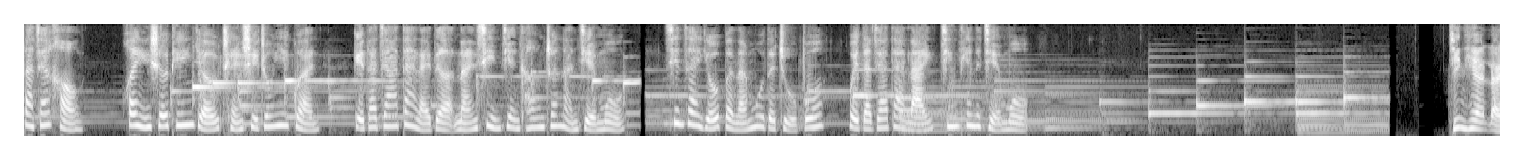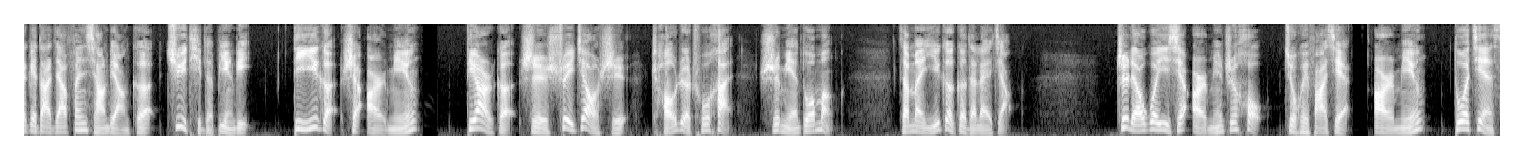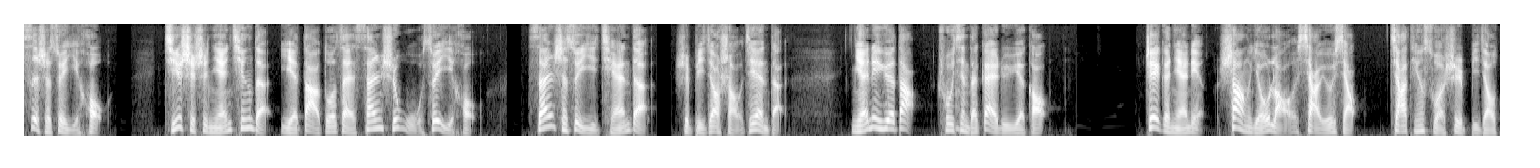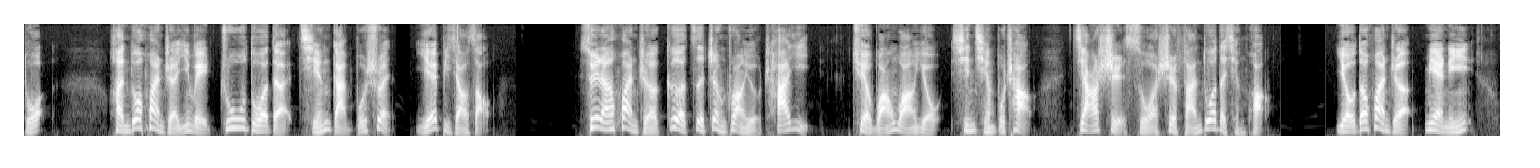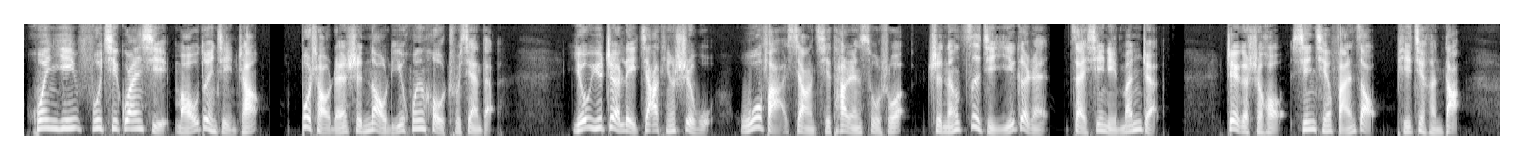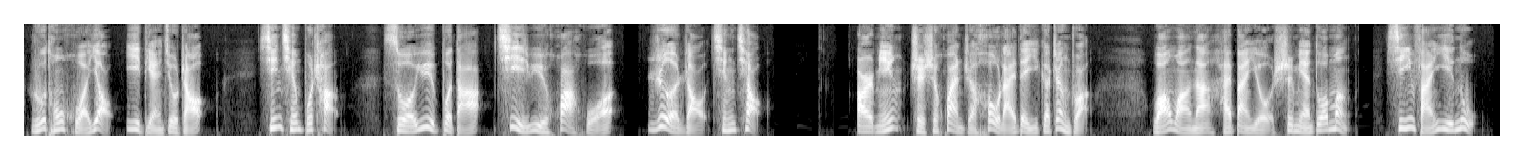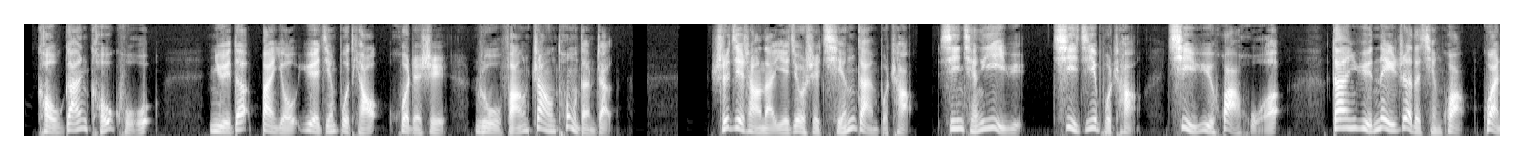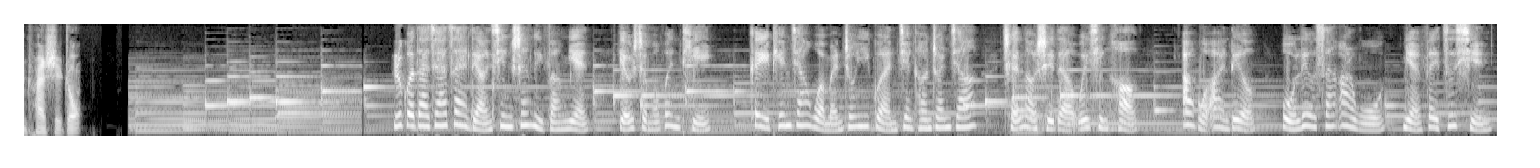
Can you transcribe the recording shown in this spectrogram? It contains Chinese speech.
大家好，欢迎收听由城市中医馆给大家带来的男性健康专栏节目。现在由本栏目的主播为大家带来今天的节目。今天来给大家分享两个具体的病例，第一个是耳鸣，第二个是睡觉时潮热出汗、失眠多梦。咱们一个个的来讲。治疗过一些耳鸣之后，就会发现耳鸣多见四十岁以后，即使是年轻的，也大多在三十五岁以后，三十岁以前的是比较少见的。年龄越大，出现的概率越高。这个年龄上有老下有小，家庭琐事比较多，很多患者因为诸多的情感不顺也比较早。虽然患者各自症状有差异，却往往有心情不畅。家事琐事繁多的情况，有的患者面临婚姻夫妻关系矛盾紧张，不少人是闹离婚后出现的。由于这类家庭事务无法向其他人诉说，只能自己一个人在心里闷着。这个时候心情烦躁，脾气很大，如同火药一点就着，心情不畅，所欲不达，气郁化火，热扰清窍。耳鸣只是患者后来的一个症状。往往呢还伴有失眠多梦、心烦易怒、口干口苦；女的伴有月经不调或者是乳房胀痛等症。实际上呢，也就是情感不畅、心情抑郁、气机不畅、气郁化火、肝郁内热的情况贯穿始终。如果大家在两性生理方面有什么问题，可以添加我们中医馆健康专家陈老师的微信号。二五二六五六三二五，免费咨询。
